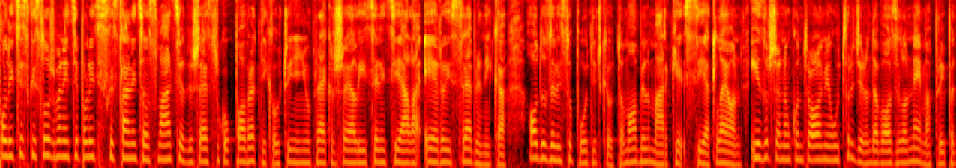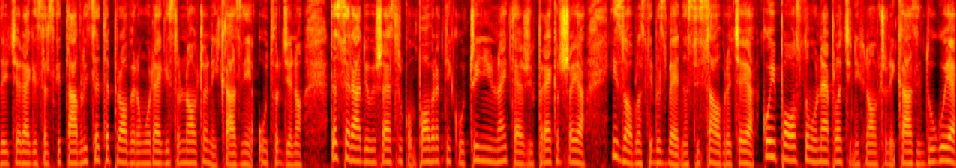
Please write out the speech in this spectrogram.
Policijski službenici policijske stanice Osmaci od višestrukog povratnika u činjenju prekršaja lice inicijala Ero iz Srebrenika oduzeli su putnički automobil marke Seat Leon. Izvršenom kontrolom je utvrđeno da vozilo nema pripadajuće registarske tablice te proverom u registru novčanih kazni je utvrđeno da se radi o višestrukom povratniku u činjenju najtežih prekršaja iz oblasti bezbednosti saobraćaja koji po osnovu neplaćenih novčanih kazni duguje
